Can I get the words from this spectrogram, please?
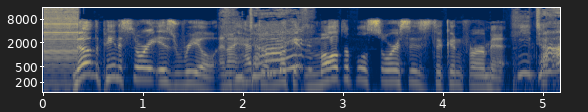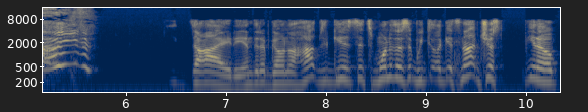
No, the penis story is real, and I He had to look at multiple sources to confirm it. He died. He died. He ended up going to the hospital because it's one of those that we like. It's not just you know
